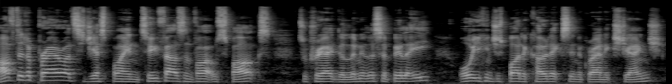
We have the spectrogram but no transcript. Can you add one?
After the prayer I'd suggest buying 2000 vital sparks to create the limitless ability or you can just buy the codex in the grand exchange.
